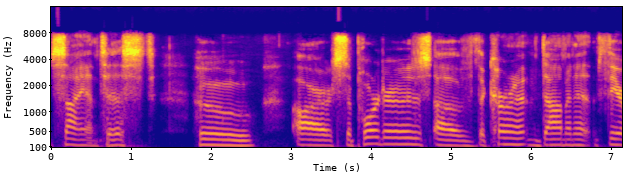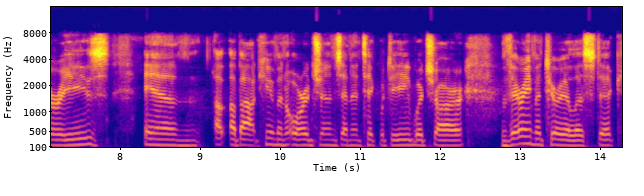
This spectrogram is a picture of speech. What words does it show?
scientists who are supporters of the current dominant theories in uh, about human origins and antiquity, which are very materialistic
